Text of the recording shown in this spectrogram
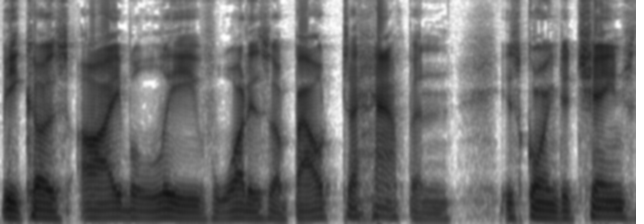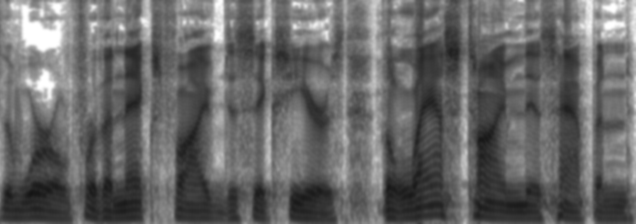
because I believe what is about to happen is going to change the world for the next five to six years. The last time this happened,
